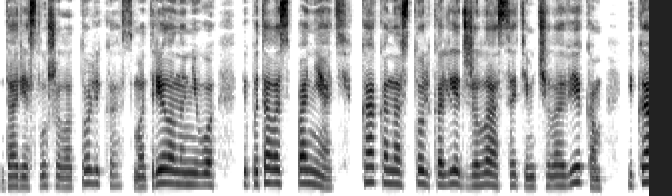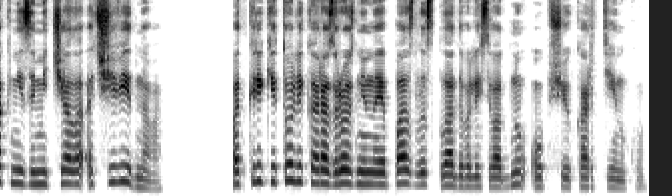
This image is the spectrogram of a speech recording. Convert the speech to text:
Дарья слушала Толика, смотрела на него и пыталась понять, как она столько лет жила с этим человеком и как не замечала очевидного. Под крики Толика разрозненные пазлы складывались в одну общую картинку.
